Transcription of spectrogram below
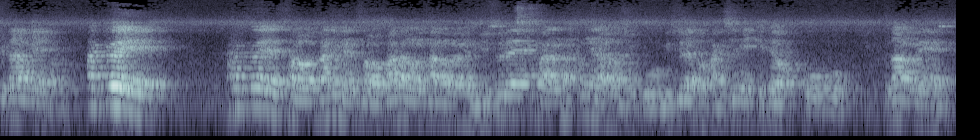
그 다음에 학교에, 학교에서 다니면서 받아온 상은 미술에 관한 상품이라 가지고 미술에 더 관심이 있게 되었고, 그 다음에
